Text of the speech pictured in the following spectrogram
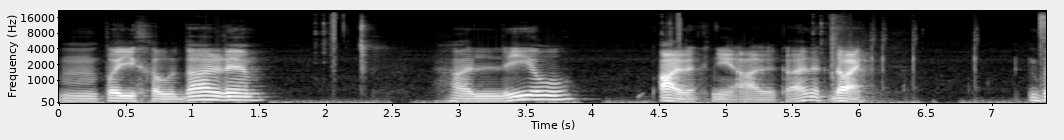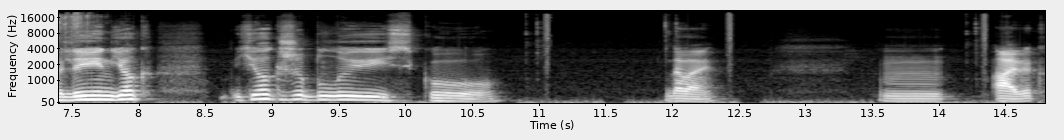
м, Поїхали далі. Галіл. Авік, ні, авік, авік. Давай. Блін, як. Як же близько. Давай. М, Авік.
